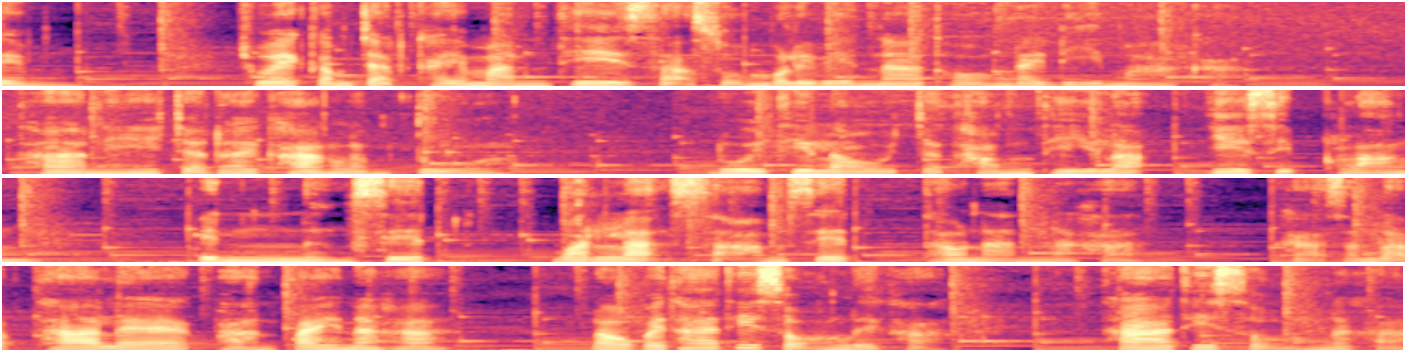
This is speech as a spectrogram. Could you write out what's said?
ต็มๆ ช่วยกำจัดไขมันที่สะสมบริเวณหน้าท้องได้ดีมากค่ะ ท่านี้จะได้ข้างลำตัว โดยที่เราจะทำทีละ 20 ครั้ง เป็น 1 เซต วันละ 3 เซตเท่านั้นนะคะ ค่ะสำหรับท่าแรกผ่านไปนะคะ เราไปท่าที่ 2 เลยค่ะ ท่าที่ 2 นะคะ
